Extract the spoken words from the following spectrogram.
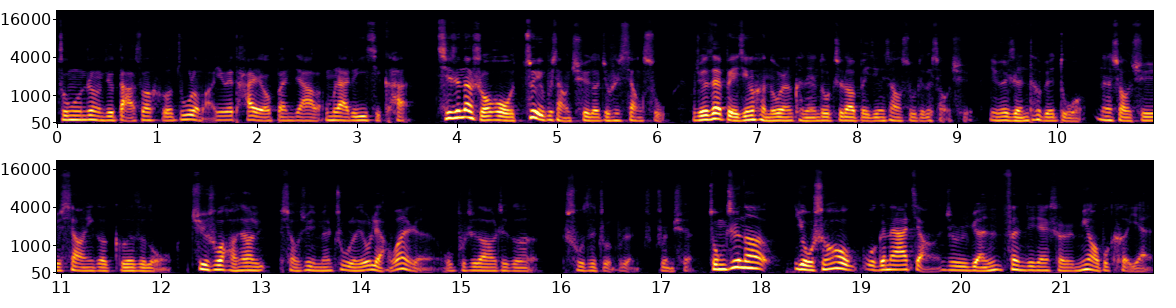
周东正就打算合租了嘛，因为他也要搬家了，我们俩就一起看。其实那时候我最不想去的就是像素。我觉得在北京很多人肯定都知道北京像素这个小区，因为人特别多。那小区像一个鸽子笼，据说好像小区里面住了有两万人，我不知道这个。数字准不准准确？总之呢，有时候我跟大家讲，就是缘分这件事儿妙不可言。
